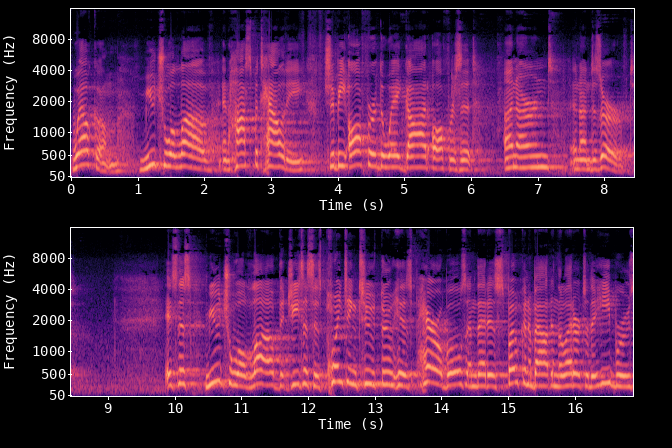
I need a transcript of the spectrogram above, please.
Welcome, mutual love, and hospitality should be offered the way God offers it, unearned and undeserved. It's this mutual love that Jesus is pointing to through his parables and that is spoken about in the letter to the Hebrews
